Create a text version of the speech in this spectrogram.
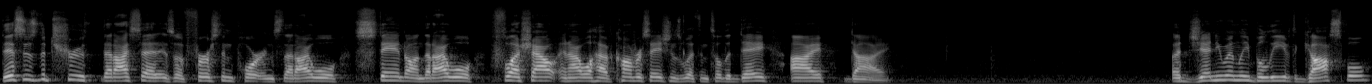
This is the truth that I said is of first importance that I will stand on, that I will flesh out, and I will have conversations with until the day I die a genuinely believed gospel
